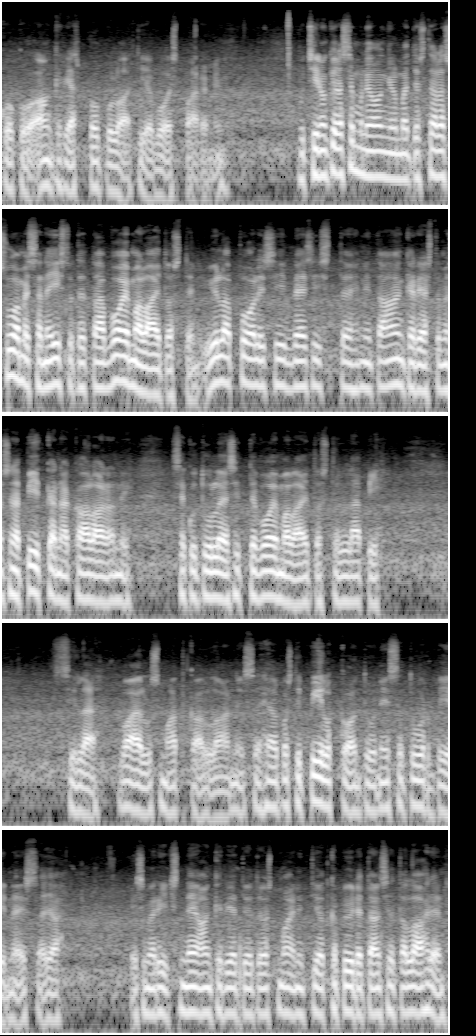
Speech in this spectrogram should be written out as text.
koko ankeriaspopulaatio voisi paremmin. Mutta siinä on kyllä semmoinen ongelma, että jos täällä Suomessa ne istutetaan voimalaitosten yläpuolisiin vesistöihin, niin tämä ankerias tämmöisenä pitkänä kalana, niin se kun tulee sitten voimalaitosten läpi sillä vaellusmatkallaan, niin se helposti pilkkoontuu niissä turbiineissa ja esimerkiksi ne ankeriat, joista mainittiin, jotka pyydetään sieltä Lahden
